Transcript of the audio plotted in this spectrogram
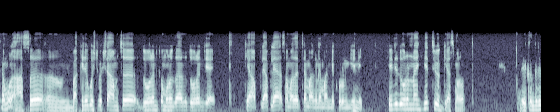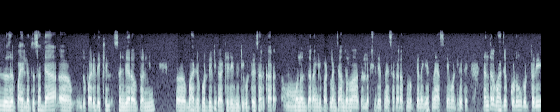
त्यामुळं असं बाकीच्या गोष्टीपेक्षा आमचं धोरण किंवा मनोदाचं धोरण जे आहे की आपल्या आपल्या समाजाच्या मागण्या मान्य करून घेणे हे जे धोरण आहे हेच योग्य आहे असं मला वाटतं. एकंदरीत जर पाहिलं तर सध्या दुपारी देखील संजय राऊतांनी भाजपवरती टीका केलेली होती. कुठे सरकार मनोज दरांगे पाटलांच्या आंदोलनाकडे लक्ष देत नाही सकारात्मकतेने घेत नाही असं ते म्हटले होते. नंतर भाजपकडून कुठेतरी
